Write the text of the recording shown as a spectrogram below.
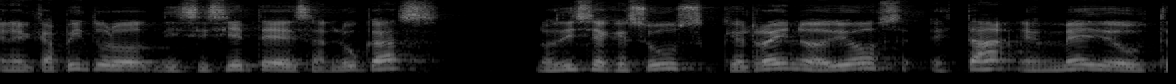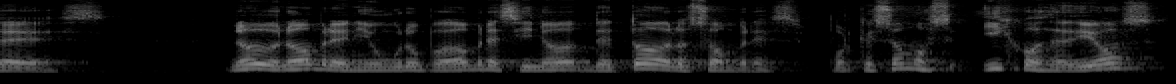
En el capítulo 17 de San Lucas nos dice Jesús que el reino de Dios está en medio de ustedes. No de un hombre ni un grupo de hombres, sino de todos los hombres, porque somos hijos de Dios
